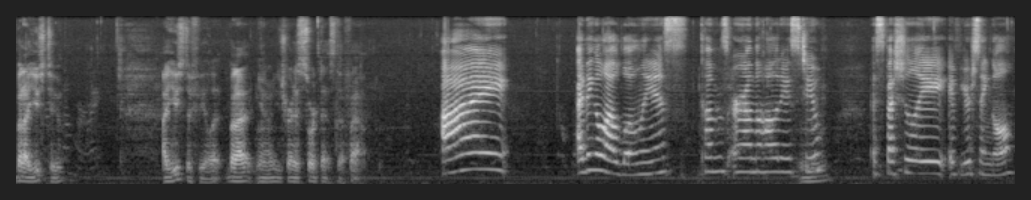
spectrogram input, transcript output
but i used to i used to feel it but i you know you try to sort that stuff out I I think a lot of loneliness comes around the holidays too, Mhm. especially if you're single.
